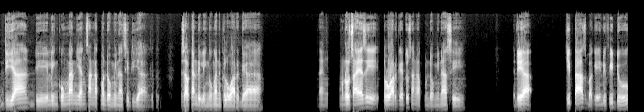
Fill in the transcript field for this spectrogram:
dia di lingkungan yang sangat mendominasi dia gitu. Misalkan di lingkungan keluarga menurut saya sih keluarga itu sangat mendominasi jadi ya kita sebagai individu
